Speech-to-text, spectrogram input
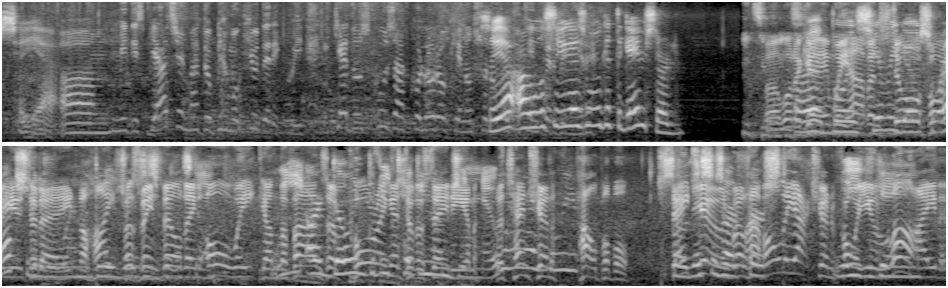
So yeah, um. Mi dispiace, ma dobbiamo chiudere qui. Chiedo scusa a coloro che non sono So yeah, I will see you guys when we get the game started. Well, what a All right, game we boys, have in here we go. store for we're you actually gonna be today. wearing The the hype has been building all week, and the fans are are going to pouring be into the stadium. Genoa, The tension believe. palpable. So Stay this is our We'll have all first the action for league you game live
